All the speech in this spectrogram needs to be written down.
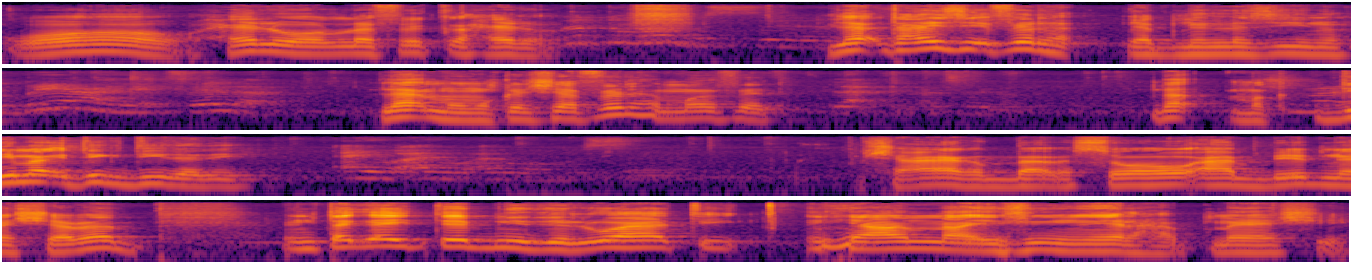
واو حلو والله فكرة حلوة. لا ده عايز يقفلها. يا ابن اللذينة. لا ما ما كانش يقفلها ما فات لا دي ما دي جديدة دي. أيوه أيوه أيوه مش عارف بقى بس هو هو قاعد بيبني الشباب. انت جاي تبني دلوقتي؟ يا عم عايزين نلعب. ماشي.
